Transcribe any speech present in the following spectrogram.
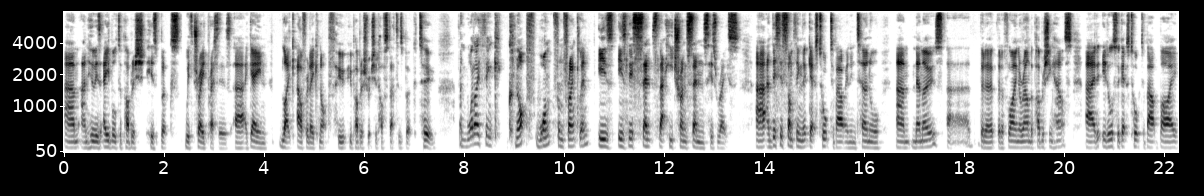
um, and who is able to publish his books with trade presses. Uh, again, like Alfred A. Knopf, who who published Richard Hofstadter's book too. And what I think Knopf want from Franklin is is this sense that he transcends his race. Uh, and this is something that gets talked about in internal um, memos uh, that are that are flying around the publishing house. Uh, it, it, also gets talked about by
